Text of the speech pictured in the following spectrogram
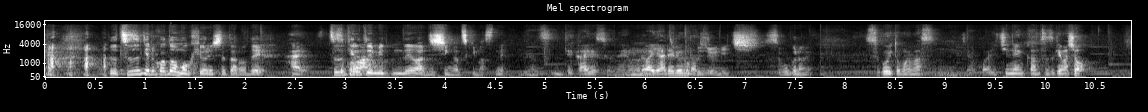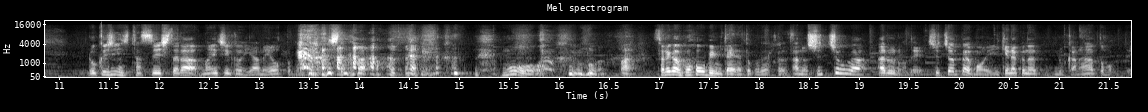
続けることを目標にしてたのではい。続けるというそ意味では自信がつきますね。でかいですよね、俺はやれるんだって。60日。すごくない？すごいと思います、じゃあこれ1年間続けましょ60日達成したら毎日行くのやめようと思ってました。もう。もう。あそれがご褒美みたいなところだったんですあの出張があるので出張だったらもう行けなくなるかなと思って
